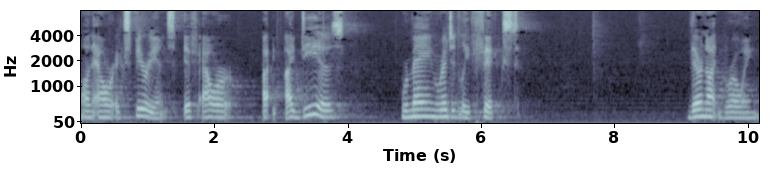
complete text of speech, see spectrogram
on our experience, if our ideas remain rigidly fixed, they're not growing,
